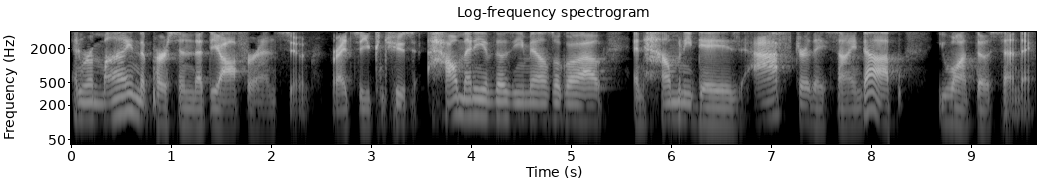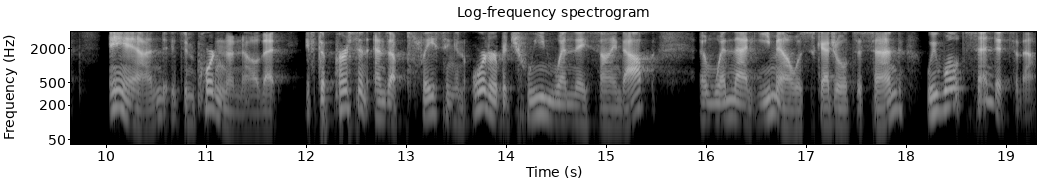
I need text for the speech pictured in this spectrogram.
and remind the person that the offer ends soon, right? So you can choose how many of those emails will go out and how many days after they signed up you want those sending. And it's important to know that if the person ends up placing an order between when they signed up and when that email was scheduled to send, we won't send it to them,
